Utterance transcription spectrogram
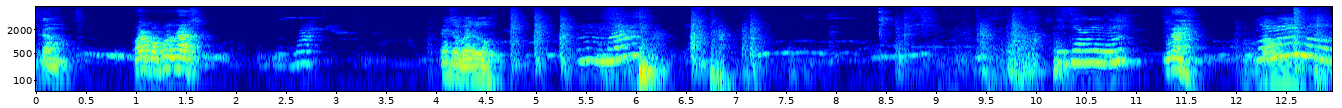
kamu kau apa Mama, Eh coba dulu. mama. Bisa nenek? Nah, Nenek.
